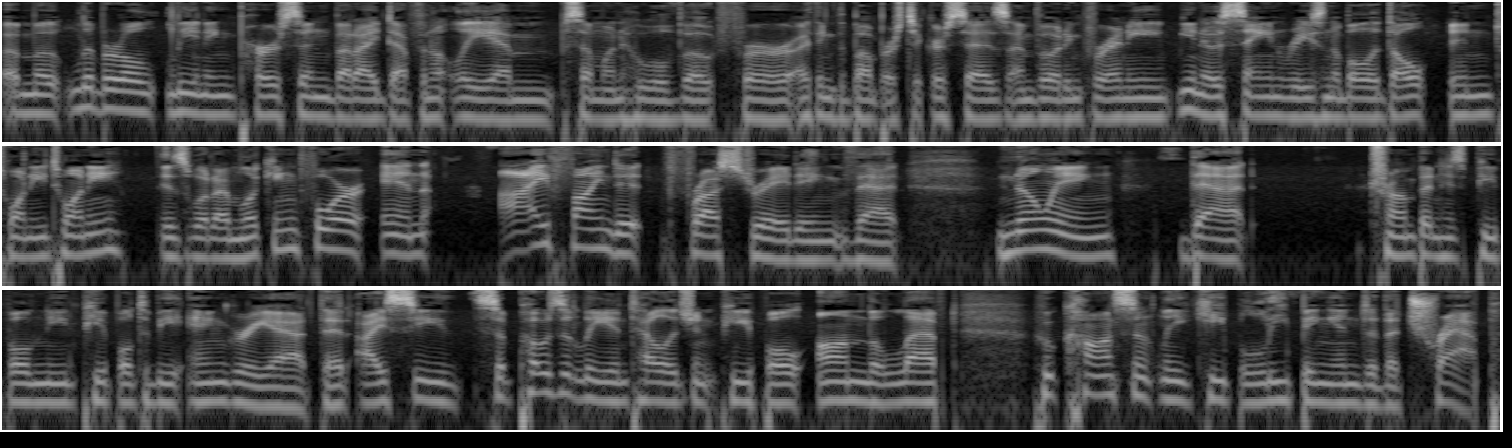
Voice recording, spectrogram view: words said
I'm a liberal leaning person, but I definitely am someone who will vote for. I think the bumper sticker says I'm voting for any you know sane, reasonable adult in 2020 is what I'm looking for, and I find it frustrating that knowing that Trump and his people need people to be angry at, that I see supposedly intelligent people on the left who constantly keep leaping into the trap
